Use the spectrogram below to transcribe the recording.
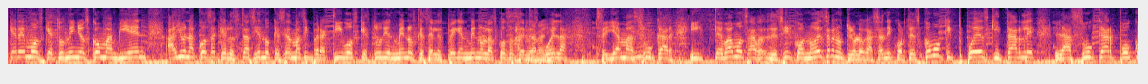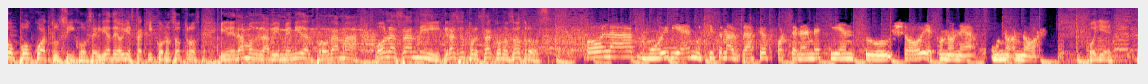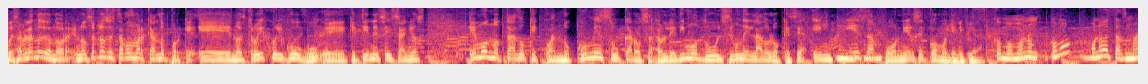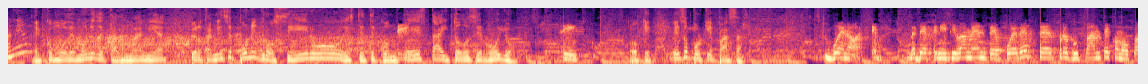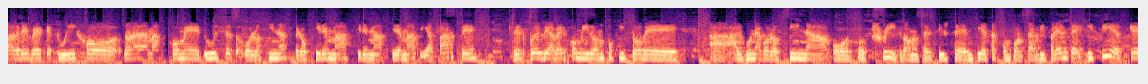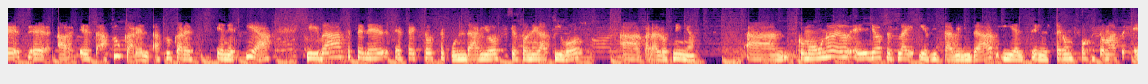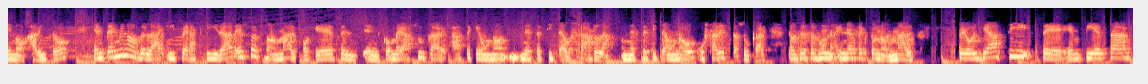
Queremos que tus niños coman bien. Hay una cosa que los está haciendo que sean más hiperactivos, que estudien menos, que se les peguen menos las cosas Ah, en la escuela. Se llama azúcar. Y te vamos a decir con nuestra nutrióloga Sandy Cortés cómo qui- puedes quitarle el azúcar poco a poco a tus hijos. El día de hoy está aquí con nosotros y le damos la bienvenida al programa. Hola Sandy, gracias por estar con nosotros. Hola, muy bien. Muchísimas gracias por tenerme aquí en su show. Es un honor. Oye, pues hablando de honor, nosotros estamos marcando porque eh, nuestro hijo el Gugu, eh, que tiene seis años, hemos notado que cuando come azúcar, o sea, le dimos dulce, un helado, lo que sea, empieza a ponerse como Jennifer, Como mono, ¿cómo? ¿Mono de Tasmania? eh, como demonio de Tasmania, pero también se pone grosero, este, te contesta y todo ese rollo. Sí. Ok, ¿eso por qué pasa? Bueno, eh, definitivamente puede ser preocupante como padre ver que tu hijo no nada más come dulces o golosinas, pero quiere más, quiere más, quiere más. Y aparte, después de haber comido un poquito de ah, alguna golosina o, treat, vamos a decir, se empieza a comportar diferente. Y sí, es que eh, ah, es azúcar, el azúcar es energía y va a tener efectos secundarios que son negativos ah, para los niños. Um, como uno de ellos es la irritabilidad y el, el ser un poquito más enojadito. En términos de la hiperactividad, eso es normal porque es el, el comer azúcar hace que uno necesita usarla, necesita uno usar este azúcar. Entonces es un, un efecto normal. Pero ya si se empieza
